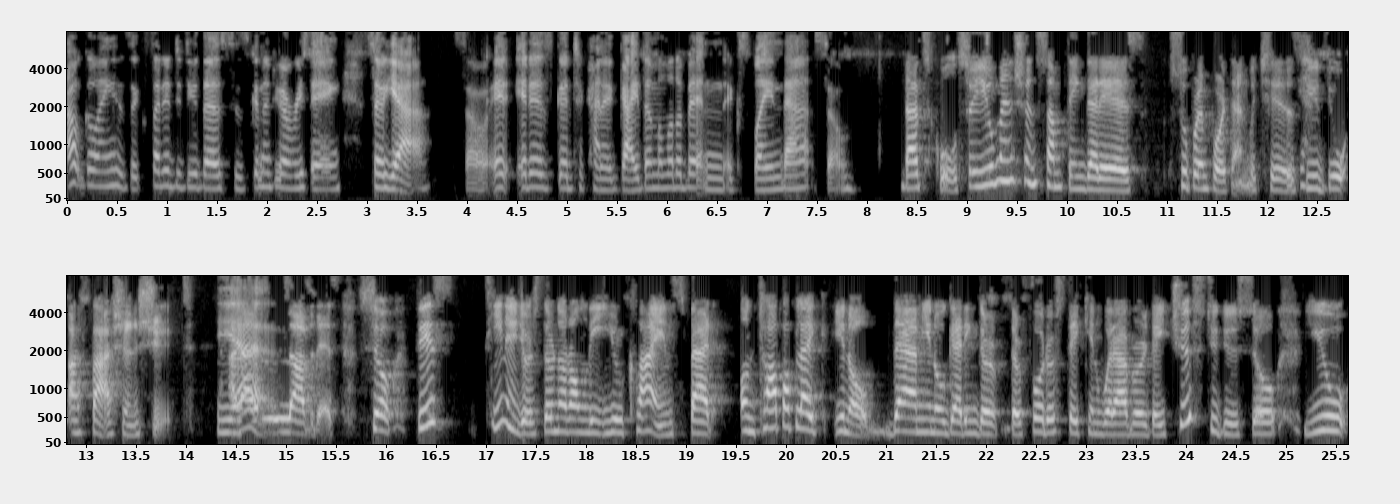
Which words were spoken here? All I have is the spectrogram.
outgoing who's excited to do this who's going to do everything so yeah so it, it is good to kind of guide them a little bit and explain that. So that's cool. So you mentioned something that is super important, which is yeah. you do a fashion shoot. Yeah. I love this. So these teenagers, they're not only your clients, but on top of like you know them you know getting their their photos taken whatever they choose to do so you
